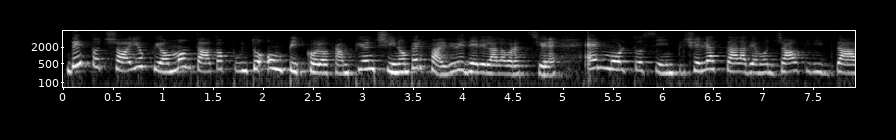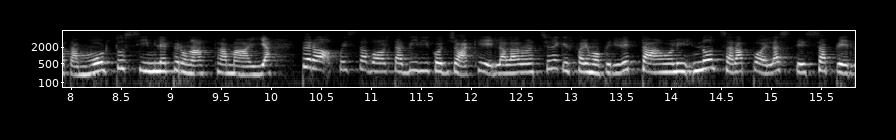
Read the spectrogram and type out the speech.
Detto ciò io qui ho montato appunto un piccolo campioncino per farvi vedere la lavorazione. È molto semplice in realtà l'abbiamo già utilizzata molto simile per un'altra maglia. Però questa volta vi dico già che la lavorazione che faremo per i rettangoli non sarà poi la stessa per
